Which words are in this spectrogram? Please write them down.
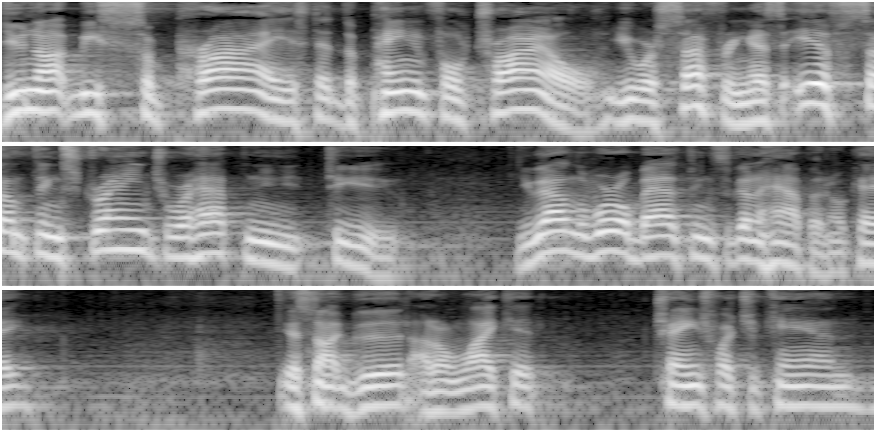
do not be surprised at the painful trial you are suffering as if something strange were happening to you. You out in the world, bad things are going to happen, okay? It's not good. I don't like it. Change what you can,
